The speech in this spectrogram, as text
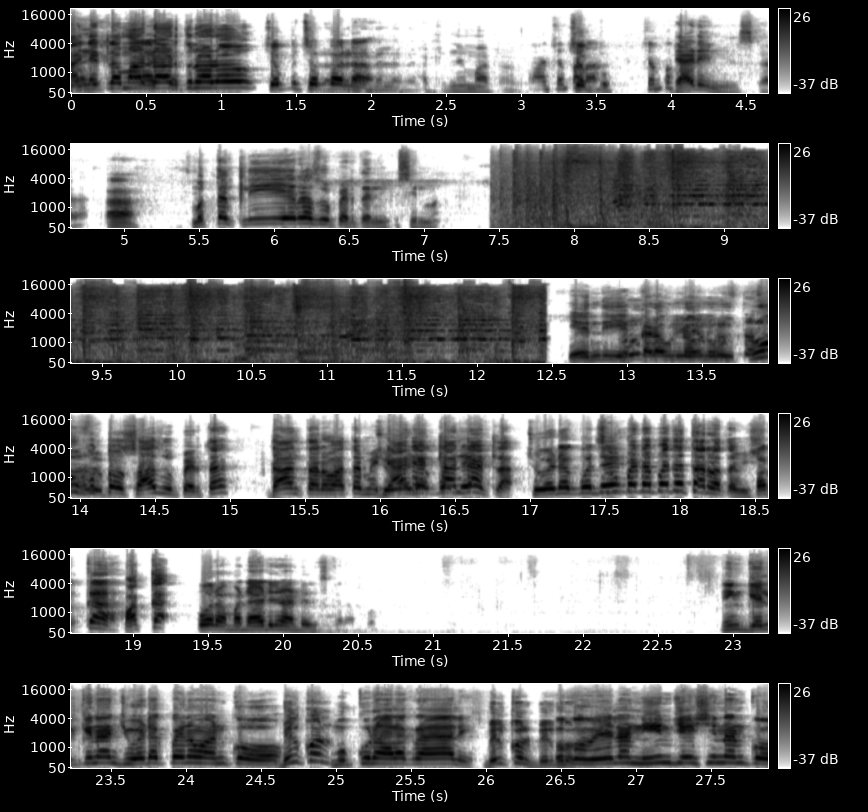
ఆయన ఎట్లా మాట్లాడుతున్నాడు? చెప్పు చెప్పన్నా. అట్లనే మాట్లాడు చెప్పు. డాడీని పిలుసు కదా. మొత్తం క్లియర్గా చూపెడతాను నీకు సినిమా. ఏంది ఎక్కడ ఉన్నావు నువ్వు? ప్రూఫ్తో సహా చూపెడతా. దాని తర్వాత మీ డాడీ ఎట్లా అంటే అట్లా. చూడకపోతే చూపెట్టకపోతే తర్వాత విషయం. పక్కా. పక్క. పోరా మా డాడీ అంటే తీసుకురా. నేను గెలికినా చూడకపోయినావు అనుకో బిల్కుల్. ముక్కు నాలకు రాయాలి. బిల్కుల్ బిల్కుల్. ఒకవేళ నేను చేసిందనుకో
